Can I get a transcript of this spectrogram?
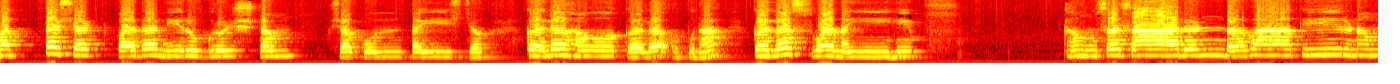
मत्तषट्पदनिर्घृष्टम् शकुन्तैश्च कलह कल पुनः कलस्वनैः हंससारण्डवाकीर्णम्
